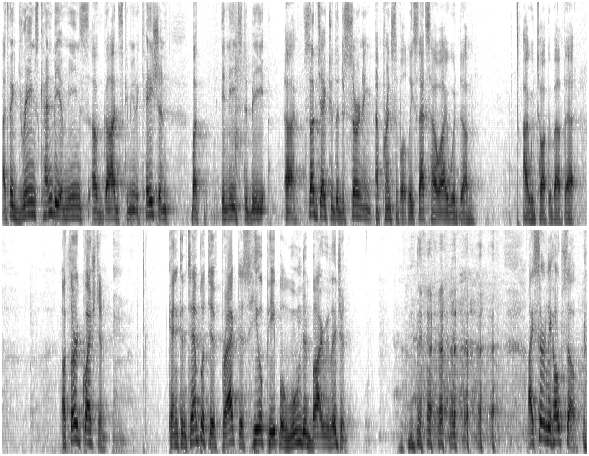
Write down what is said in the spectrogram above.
I think dreams can be a means of God's communication, but it needs to be uh, subject to the discerning uh, principle. At least that's how I would, um, I would talk about that. A third question can contemplative practice heal people wounded by religion? I certainly hope so.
